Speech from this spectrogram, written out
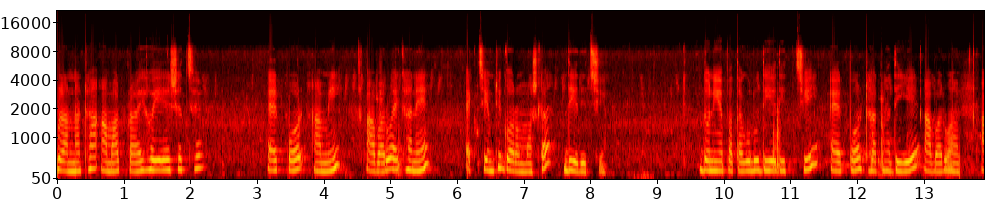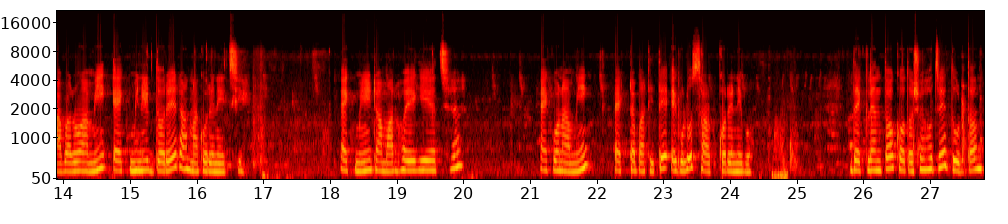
রান্নাটা আমার প্রায় হয়ে এসেছে। এরপর আমি আবারও এখানে এক চিমটি গরম মশলা দিয়ে দিচ্ছি। ধনিয়া পাতাগুলো দিয়ে দিচ্ছি। এরপর ঢাকনা দিয়ে আবারও আবারও আমি এক মিনিট ধরে রান্না করে নিচ্ছি। এক মিনিট আমার হয়ে গিয়েছে। এখন আমি একটা বাটিতে এগুলো সার্ভ করে নিব। দেখলেন তো কত সহজে দুর্দান্ত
